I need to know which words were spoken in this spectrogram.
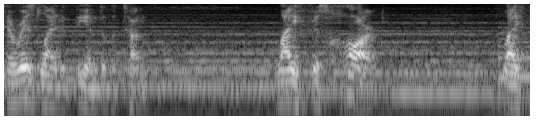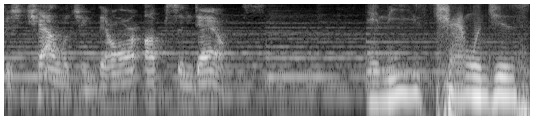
There is light at the end of the tunnel. Life is hard. Life is challenging. There are ups and downs. And these challenges,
